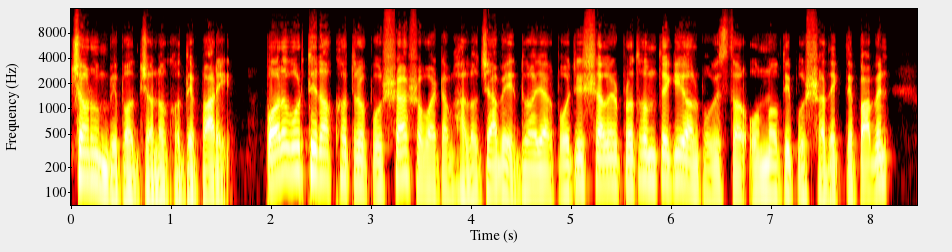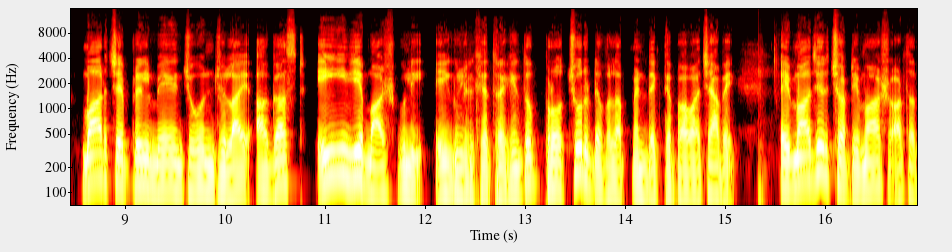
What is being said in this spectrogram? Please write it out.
চরম বিপজ্জনক হতে পারে। পরবর্তী নক্ষত্র পুষ্যা, সময়টা ভালো যাবে। দু হাজার পঁচিশ সালের প্রথম থেকে অল্প বিস্তর উন্নতি পুষ্যা দেখতে পাবেন। March, April, May, June, July, August, এই যে মাসগুলি, এইগুলির ক্ষেত্রে কিন্তু প্রচুর ডেভেলপমেন্ট দেখতে পাওয়া যাবে। এই মাঝের ছটি মাস, অর্থাৎ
